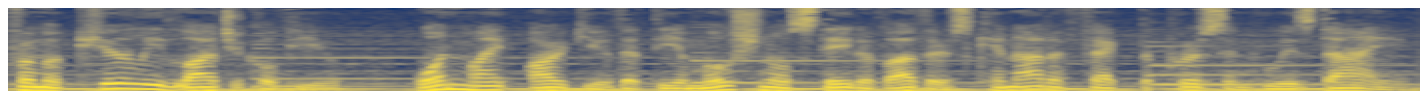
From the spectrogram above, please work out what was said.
From a purely logical view, one might argue that the emotional state of others cannot affect the person who is dying.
